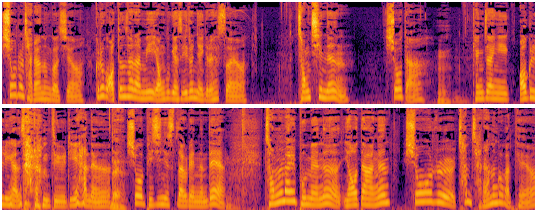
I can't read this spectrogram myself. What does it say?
쇼를 잘하는 거죠. 그리고 어떤 사람이 영국에서 이런 얘기를 했어요. 정치는 쇼다. 음. 굉장히 어글리한 사람들이 하는 네. 쇼 비즈니스다 그랬는데 음. 정말 보면은 여당은 쇼를 참 잘하는 것 같아요.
